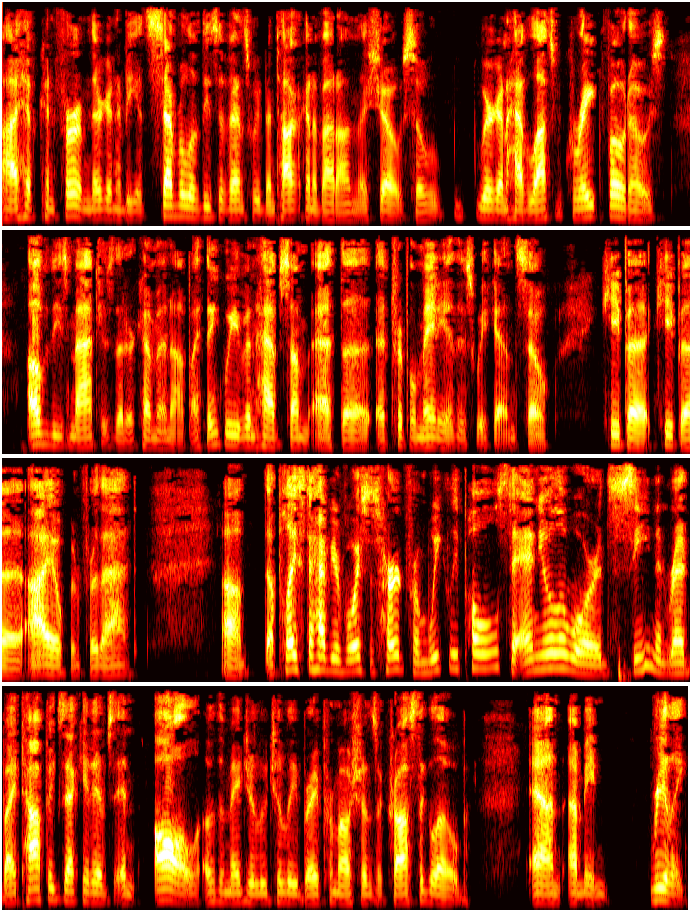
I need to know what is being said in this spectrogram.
I have confirmed they're going to be at several of these events we've been talking about on the show. So we're going to have lots of great photos of these matches that are coming up. I think we even have some at the at Triple Mania this weekend. So keep a keep a eye open for that. Um, a place to have your voices heard from weekly polls to annual awards, seen and read by top executives in all of the major lucha libre promotions across the globe. And I mean, really,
